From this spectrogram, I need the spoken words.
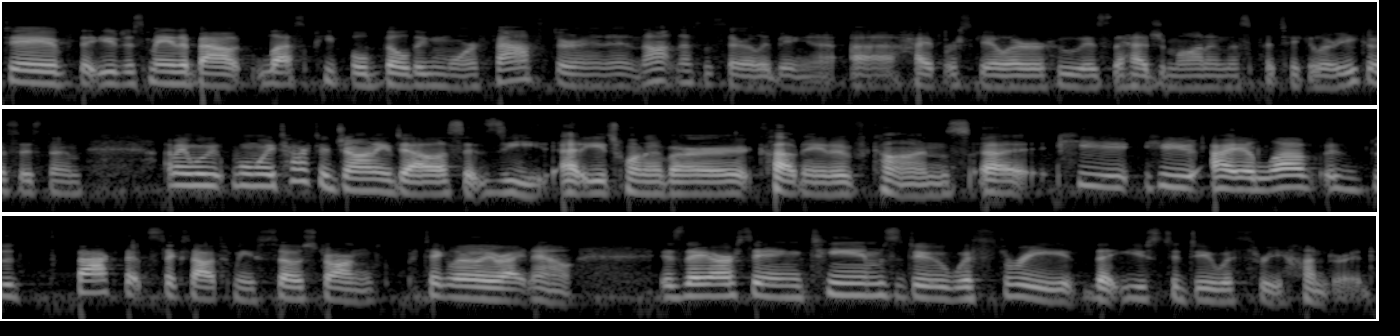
Dave, that you just made about less people building more faster and it not necessarily being a, a hyperscaler who is the hegemon in this particular ecosystem. I mean, we, when we talked to Johnny Dallas at Z at each one of our cloud native cons, uh, he he. I love the fact that sticks out to me so strong, particularly right now, is they are seeing teams do with three that used to do with 300.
